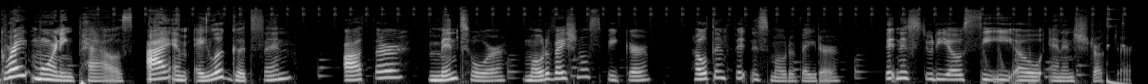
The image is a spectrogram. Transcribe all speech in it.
Great morning, pals. I am Ayla Goodson, author, mentor, motivational speaker, health and fitness motivator, fitness studio CEO, and instructor.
